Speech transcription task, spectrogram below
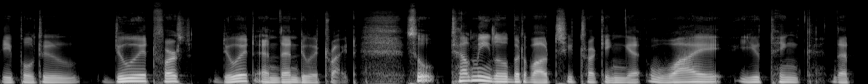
people to do it first, do it, and then do it right. So tell me a little bit about She Trucking. Uh, why you think that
